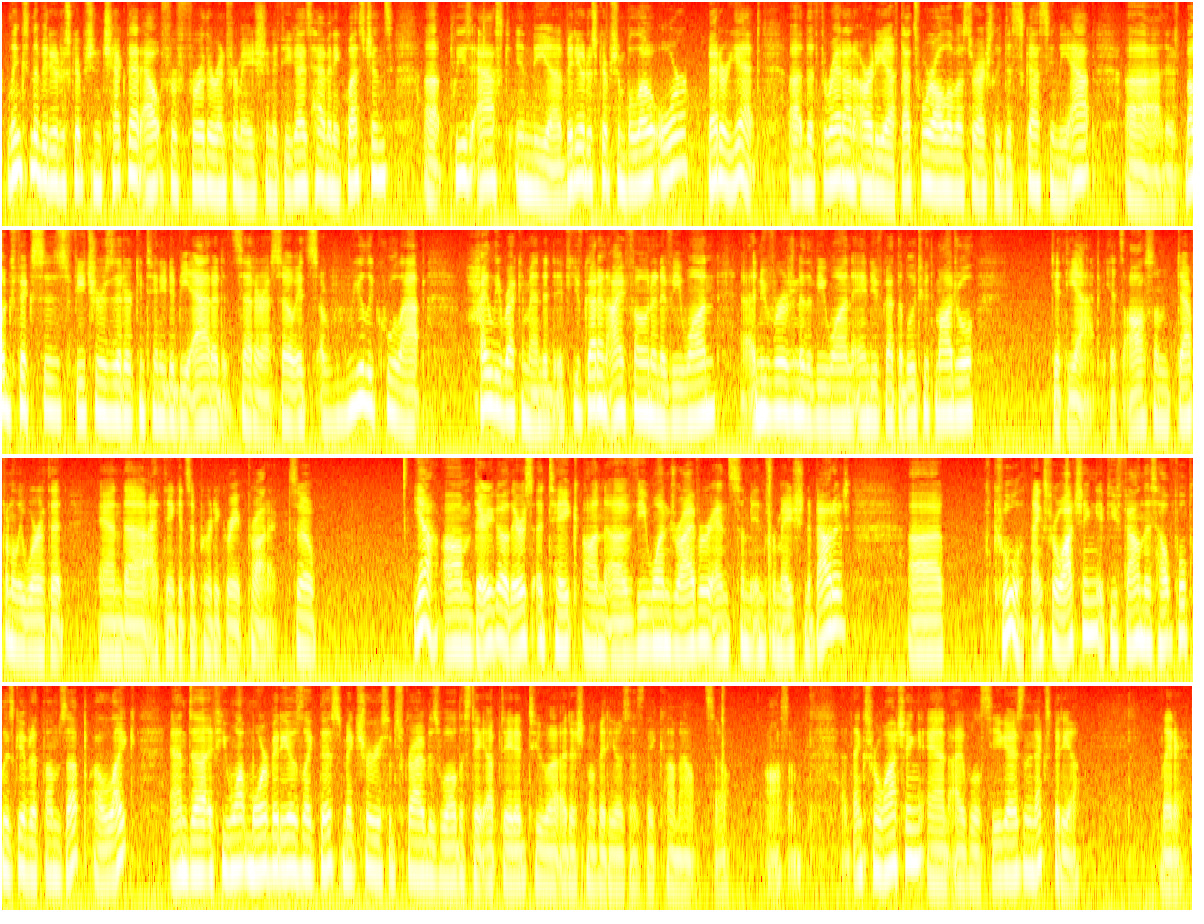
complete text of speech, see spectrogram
links in the video description. Check that out for further information. If you guys have any questions, uh, please ask in the uh, video description below, or better yet, uh, the thread on RDF. That's where all of us are actually discussing the app. Uh, there's bug fixes, features that are continue to be added, etc. So it's a really cool app highly recommended. If you've got an iPhone and a V1, a new version of the V1, and you've got the Bluetooth module, get the app. It's awesome, definitely worth it, and uh, I think it's a pretty great product. So, yeah, um, there you go. There's a take on a V1 driver and some information about it. Uh, cool. Thanks for watching. If you found this helpful, please give it a thumbs up, a like, and uh, if you want more videos like this, make sure you're subscribed as well to stay updated to uh, additional videos as they come out. So awesome. Uh, thanks for watching, and I will see you guys in the next video. Later.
